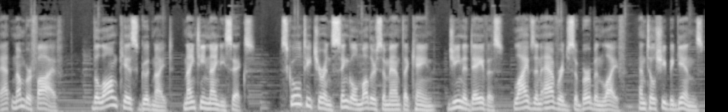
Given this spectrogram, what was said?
At number 5. The Long Kiss Goodnight, 1996. Schoolteacher and single mother Samantha Kane, Geena Davis, lives an average suburban life until she begins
